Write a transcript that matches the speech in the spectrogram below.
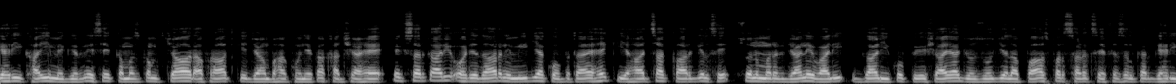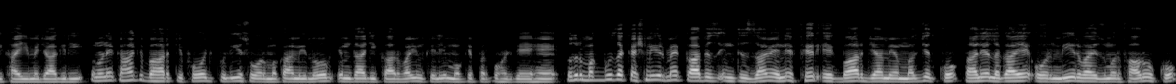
گہری کھائی میں گرنے سے کم از کم چار افراد کے جام بحق ہونے کا خدشہ ہے۔ ایک سرکاری عہدیدار نے میڈیا کو بتایا ہے کہ یہ حادثہ کارگل سے سونمرگ جانے والی گاڑی کو پیش آیا جو زوجیلا پاس پر سڑک سے پھسل کر گہری کھائی میں جا گری۔ انہوں نے کہا کہ بھارتی فوج، پولیس اور مقامی لوگ امدادی کاروائیوں کے لیے موقع پر پہنچ گئے ہیں۔ ادھر مقبوضہ کشمیر میں قابض انتظامیہ نے پھر ایک بار جامعہ مسجد کو تالے لگا اور میر وائز عمر فاروق کو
